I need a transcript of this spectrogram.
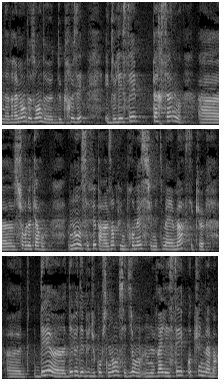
On a vraiment besoin de creuser et de laisser personne euh, sur le carreau. Nous, on s'est fait par exemple une promesse chez Nitima Emma, c'est que euh, dès, euh, dès le début du confinement, on s'est dit on ne va laisser aucune mama.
